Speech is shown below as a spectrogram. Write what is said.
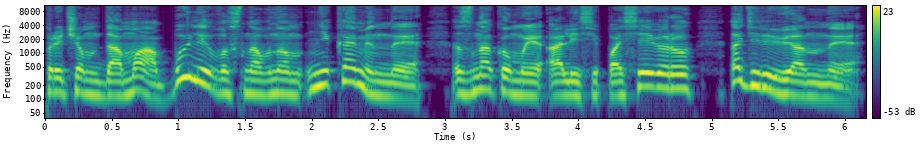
причем дома были в основном не каменные, знакомые Алисе по северу, а деревянные.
